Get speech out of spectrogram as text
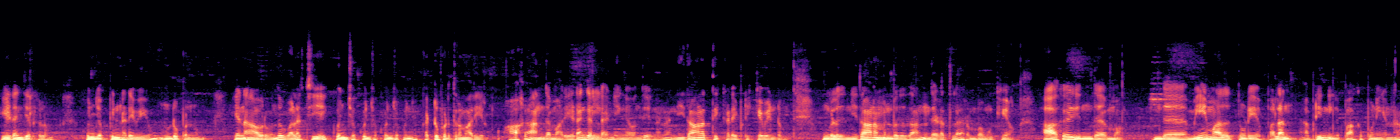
இடைஞ்சல்களும் கொஞ்சம் பின்னடைவையும் உண்டு பண்ணும். ஏன்னா அவர் வந்து வளர்ச்சியை கொஞ்சம் கொஞ்சம் கொஞ்சம் கொஞ்சம் கட்டுப்படுத்துகிற மாதிரி இருக்கும். ஆக அந்த மாதிரி இடங்களில் நீங்கள் வந்து என்னென்னா நிதானத்தை கடைபிடிக்க வேண்டும். உங்களது நிதானம் என்பது தான் இந்த இடத்துல ரொம்ப முக்கியம். ஆக இந்த இந்த மே மாதத்தினுடைய பலன் அப்படின்னு நீங்கள் பார்க்க போனீங்கன்னா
